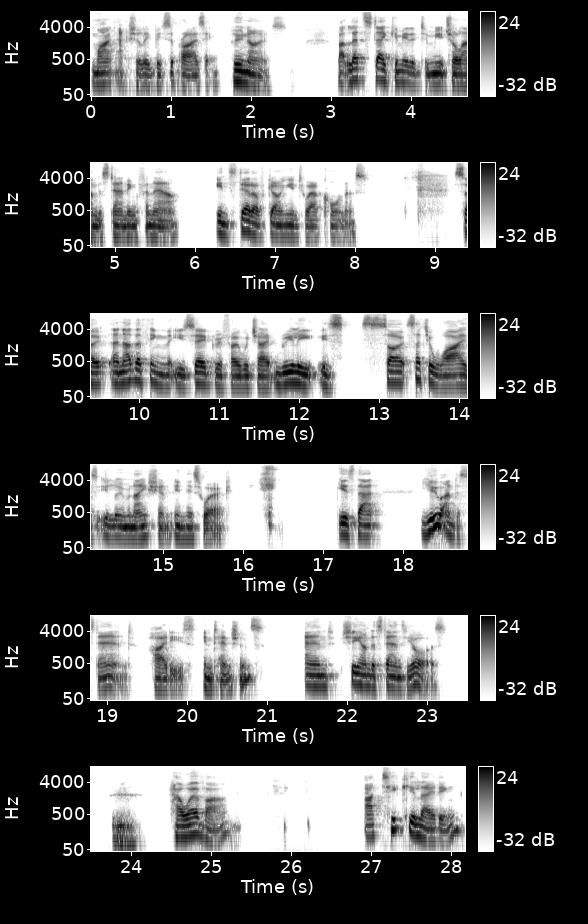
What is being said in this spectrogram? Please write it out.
might actually be surprising. Who knows? But let's stay committed to mutual understanding for now instead of going into our corners. So another thing that you said, Griffo, which I really is so such a wise illumination in this work, is that you understand Heidi's intentions and she understands yours. However, articulating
